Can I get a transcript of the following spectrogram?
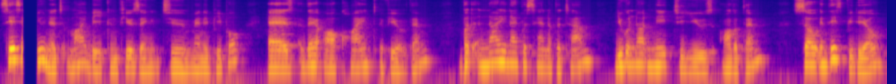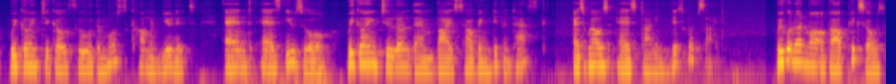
CSS unit might be confusing to many people as there are quite a few of them, but 99% of the time, you will not need to use all of them. So in this video, we're going to go through the most common unit and as usual, we're going to learn them by solving different tasks as well as starting this website. We will learn more about pixels,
